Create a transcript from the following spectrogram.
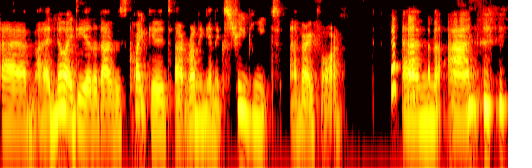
Um, I had no idea that I was quite good at running in extreme heat uh, very far. Um, and you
